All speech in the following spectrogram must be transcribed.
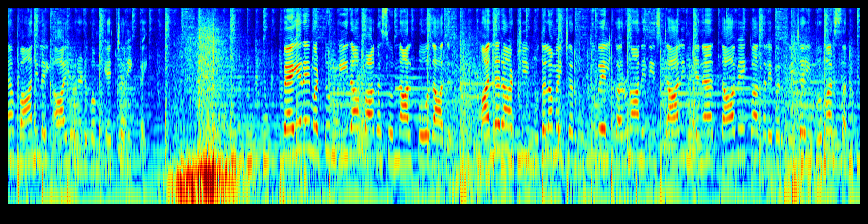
என வானிலை ஆய்வு நடுவம் எச்சரிக்கை. பெயரை மட்டும் வீராப்பாக சொன்னால் போதாது. மன்னராட்சி முதலமைச்சர் முத்துவேல் கருணாநிதி ஸ்டாலின் என தாவேகா தலைவர் விஜய் விமர்சனம்.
